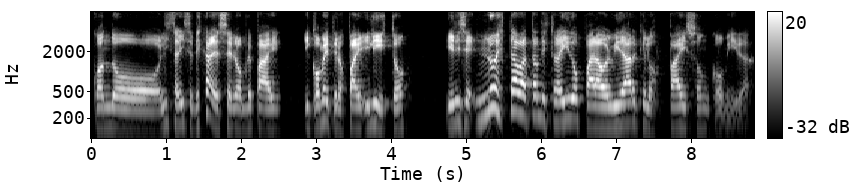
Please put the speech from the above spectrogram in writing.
cuando Lisa le dice, deja de ser el hombre pai y comete los pai y listo. Y él dice, no estaba tan distraído para olvidar que los pai son comida.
